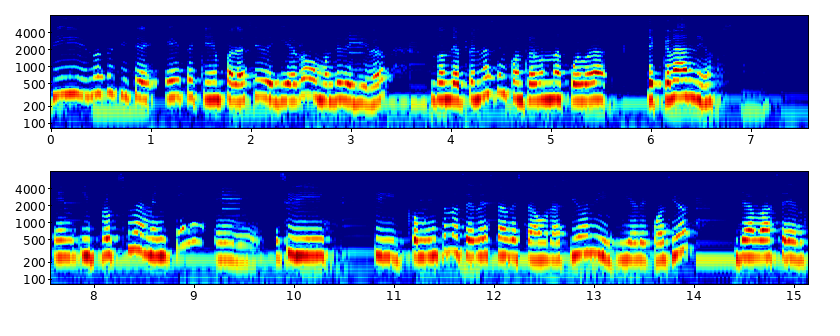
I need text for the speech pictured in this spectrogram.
sí, no sé si se, es aquí en Palacio de Hierro o Monte de Vida, donde apenas encontraron una cueva de cráneos. y próximamente, eh, si, si comienzan a hacer esta restauración y, adecuación, ya va a ser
